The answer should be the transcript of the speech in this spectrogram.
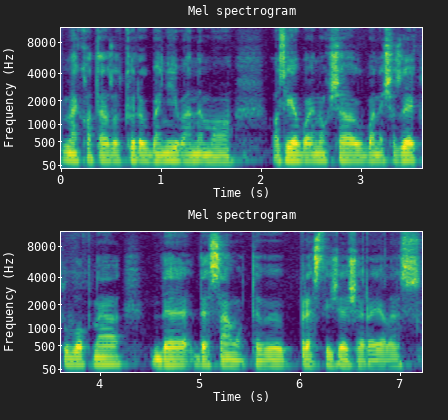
meghatározott körökben nyilván nem a, az élbajnokságokban és az élkluboknál, de, de számottevő presztízse és ereje lesz.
